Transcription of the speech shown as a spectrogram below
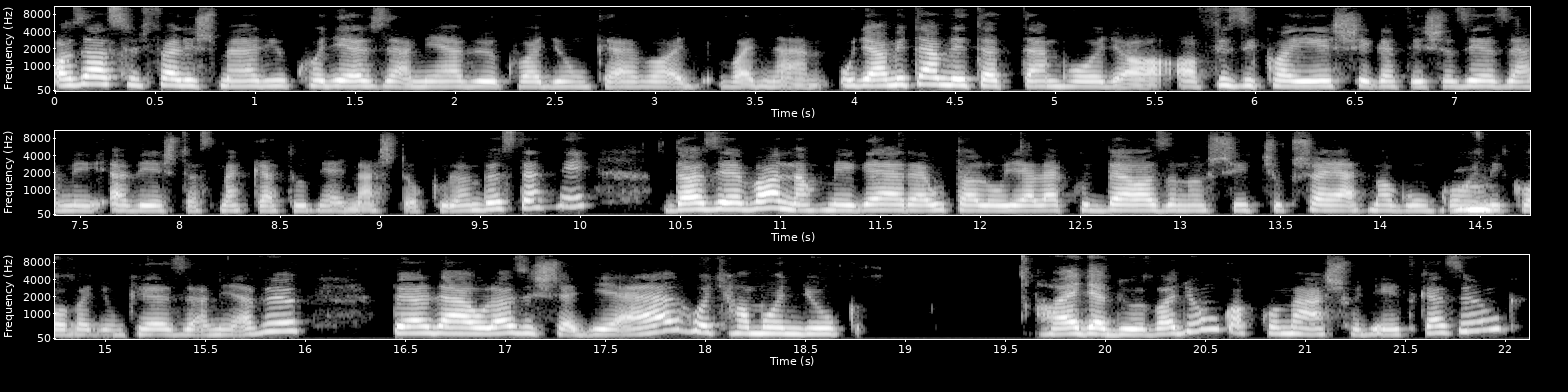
az az, hogy felismerjük, hogy érzelmi evők vagyunk-e, vagy, vagy nem. Ugye, amit említettem, hogy a, a fizikai éjséget és az érzelmi evést azt meg kell tudni egymástól különböztetni, de azért vannak még erre utaló jelek, hogy beazonosítsuk saját magunkon, hogy mikor vagyunk érzelmi evők. Például az is egy jel, hogy ha mondjuk, ha egyedül vagyunk, akkor máshogy étkezünk,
